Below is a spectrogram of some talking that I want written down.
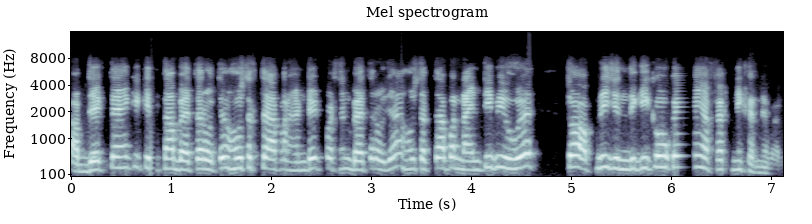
अब देखते हैं कि कितना बेहतर होते हैं। हो सकता है अपन हंड्रेड परसेंट बेहतर हो जाए, हो सकता है अपन नाइन्टी भी हुए तो अपनी ज़िंदगी को कहीं अफेक्ट नहीं करने वाला।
